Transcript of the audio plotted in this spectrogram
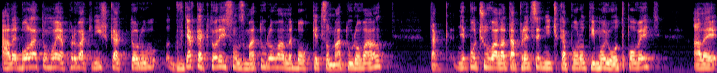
Ale bola to moja prvá knižka, ktorú, vďaka ktorej som zmaturoval, lebo keď som maturoval, tak nepočúvala tá predsednička poroty moju odpoveď, ale e,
